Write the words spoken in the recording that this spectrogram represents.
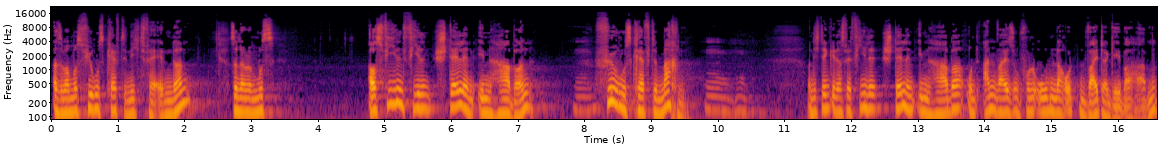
Also man muss Führungskräfte nicht verändern, sondern man muss aus vielen, vielen Stelleninhabern mhm. Führungskräfte machen. Mhm. Und ich denke, dass wir viele Stelleninhaber und Anweisungen von oben nach unten Weitergeber haben mhm.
